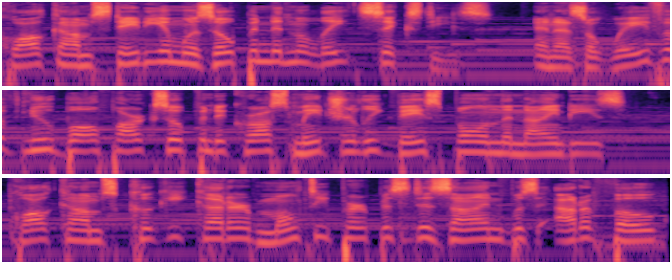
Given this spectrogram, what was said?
Qualcomm Stadium was opened in the late 60s, and as a wave of new ballparks opened across Major League Baseball in the 90s, Qualcomm's cookie cutter multi purpose design was out of vogue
